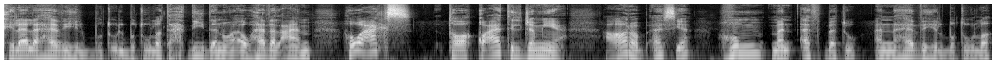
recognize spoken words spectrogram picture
خلال هذه البطو- البطولة تحديدا أو هذا العام هو عكس توقعات الجميع. عرب آسيا هم من أثبتوا أن هذه البطولة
